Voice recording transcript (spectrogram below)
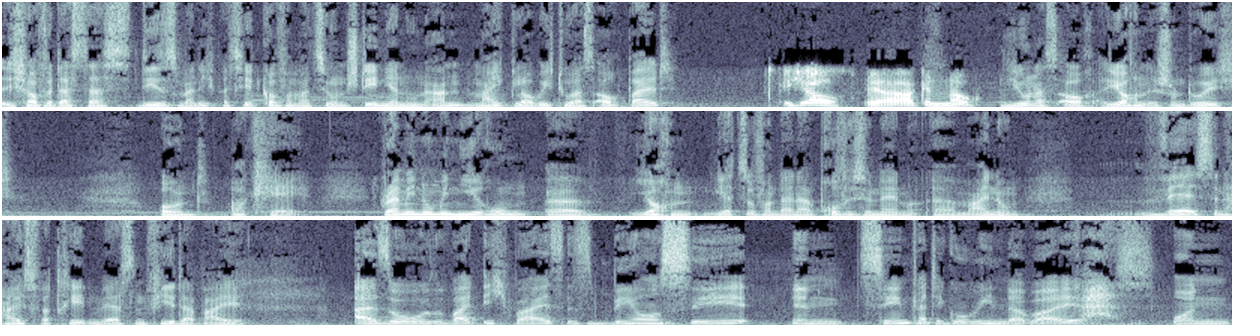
ich hoffe, dass das dieses Mal nicht passiert. Konfirmationen stehen ja nun an. Mike, glaube ich, du hast auch bald. Ich auch. Ja, genau. Jonas auch. Jochen ist schon durch. Und okay. Grammy-Nominierung. Äh, Jochen, jetzt so von deiner professionellen äh, Meinung. Wer ist denn heiß vertreten? Wer ist denn viel dabei? Also, soweit ich weiß, ist Beyoncé in zehn Kategorien dabei. Was? Und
